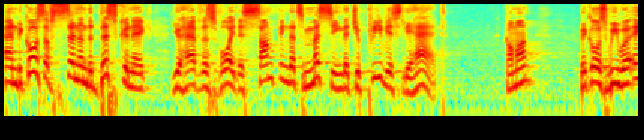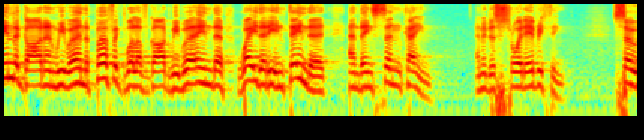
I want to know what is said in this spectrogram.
And because of sin and the disconnect, you have this void. There's something that's missing that you previously had. Come on. Because we were in the garden, we were in the perfect will of God, we were in the way that He intended, and then sin came and it destroyed everything. So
